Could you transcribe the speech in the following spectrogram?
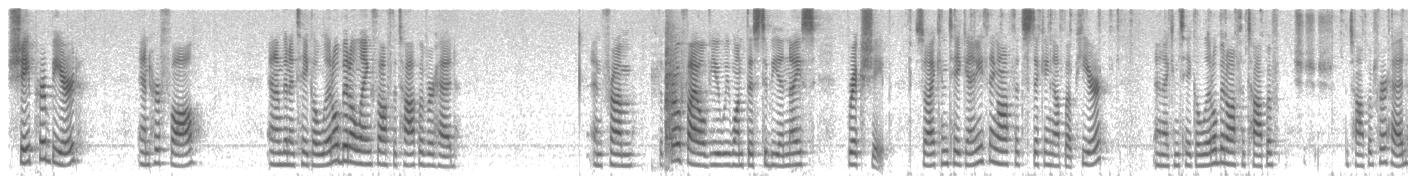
shape her beard and her fall. And I'm going to take a little bit of length off the top of her head. And from the profile view, we want this to be a nice brick shape. So I can take anything off that's sticking up up here, and I can take a little bit off the top of the top of her head.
